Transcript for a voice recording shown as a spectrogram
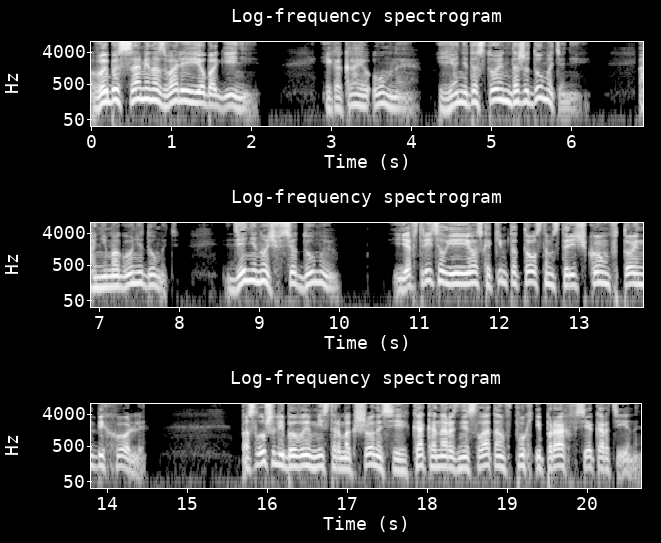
вы бы сами назвали ее богиней. И какая умная! Я недостоин даже думать о ней. А не могу не думать. День и ночь все думаю. Я встретил ее с каким-то толстым старичком в Тойнби-холле. Послушали бы вы, мистер Макшонесси, как она разнесла там в пух и прах все картины.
